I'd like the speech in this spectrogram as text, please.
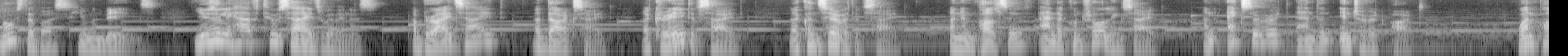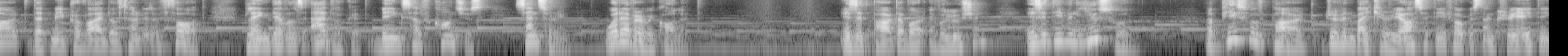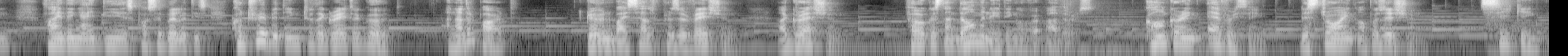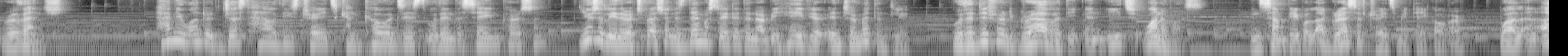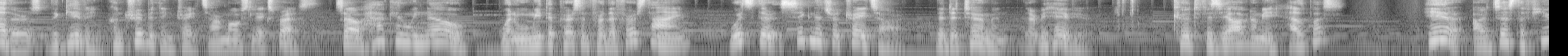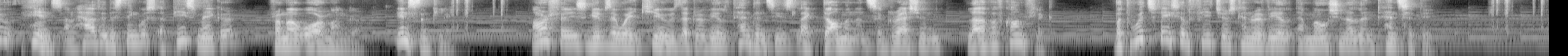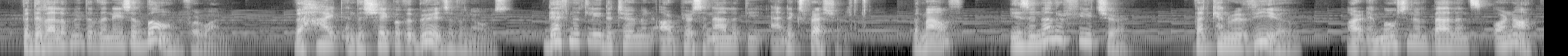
Most of us, human beings, usually have two sides within us. A bright side, a dark side. A creative side, a conservative side. An impulsive and a controlling side. An extrovert and an introvert part. One part that may provide alternative thought, playing devil's advocate, being self-conscious, censoring, whatever we call it. Is it part of our evolution? Is it even useful? A peaceful part driven by curiosity focused on creating, finding ideas, possibilities, contributing to the greater good. Another part driven by self-preservation, aggression, focused on dominating over others, conquering everything, destroying opposition, seeking revenge. Have you wondered just how these traits can coexist within the same person? Usually their expression is demonstrated in our behavior intermittently, with a different gravity in each one of us. In some people, aggressive traits may take over, while in others, the giving, contributing traits are mostly expressed. So how can we know when we meet a person for the first time which their signature traits are that determine their behavior? Could physiognomy help us? Here are just a few hints on how to distinguish a peacemaker from a warmonger, instantly. Our face gives away cues that reveal tendencies like dominance, aggression, love of conflict. But which facial features can reveal emotional intensity? The development of the nasal bone, for one. The height and the shape of the bridge of the nose definitely determine our personality and expression. The mouth is another feature that can reveal our emotional balance or not.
